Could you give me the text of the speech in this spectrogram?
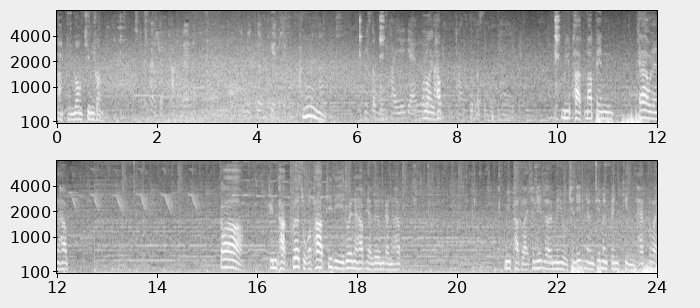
อะ ผมลองชิมก่อน ทานกับผักได้นะคะมีเครื่องเคียงเป็นผักอืม มีสมุนไพรเยอะแยะเลยอร่อยครับ ทานคู่กับสมุนไพร มีผักมาเป็นแก้วเลยนะครับ ก็กินผักเพื่อสุขภาพที่ดีด้วยนะครับ อย่าลืมกันนะครับ มีผักหลายชนิดเลยมีอยู่ชนิดหนึ่งที่มันเป็นกลิ่นแฮกด้วย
